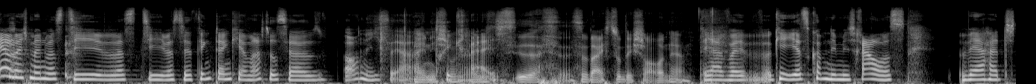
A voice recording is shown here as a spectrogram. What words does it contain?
Ja, aber ich meine, was die, was die, was der Think Tank hier macht, ist ja auch nicht sehr Eigentlich schon. trickreich. Eigentlich, äh, so leicht zu durchschauen, ja. Ja, weil, okay, jetzt kommt nämlich raus. Wer hat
